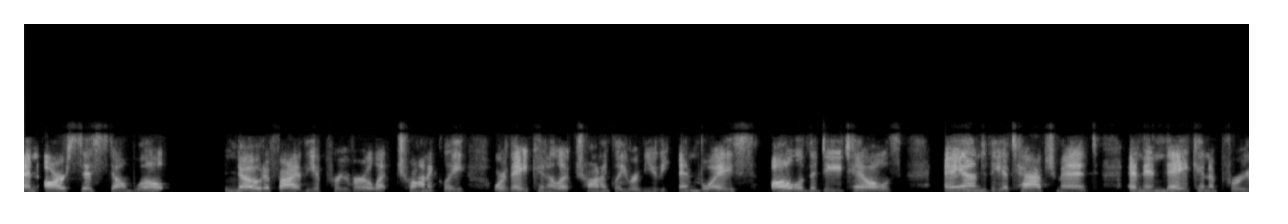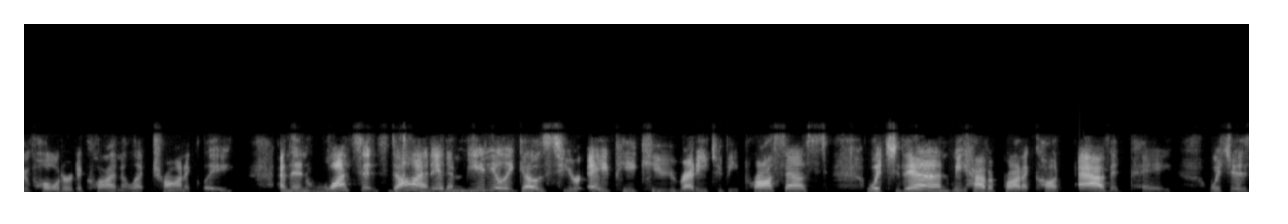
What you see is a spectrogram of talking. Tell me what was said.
And our system will notify the approver electronically, or they can electronically review the invoice, all of the details, and the attachment, and then they can approve, hold, or decline electronically. And then once it's done, it immediately goes to your APQ ready to be processed, which then we have a product called Avid Pay, which is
